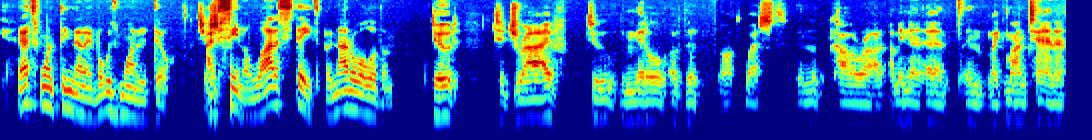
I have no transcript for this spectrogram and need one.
Yeah. That's one thing that I've always wanted to do. Just- I've seen a lot of states, but not all of them. dude, to drive to the middle of the Northwest in Colorado, I mean, uh, uh, in like Montana,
